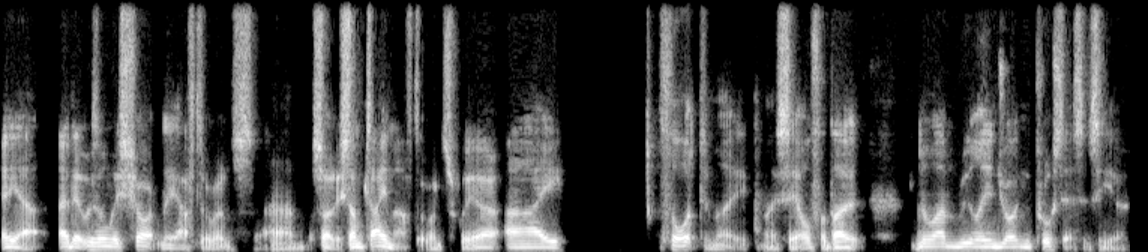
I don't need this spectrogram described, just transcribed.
yeah, and it was only shortly afterwards, um, sorry, some time afterwards, where I thought to my myself about, no, I'm really enjoying the processes here,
